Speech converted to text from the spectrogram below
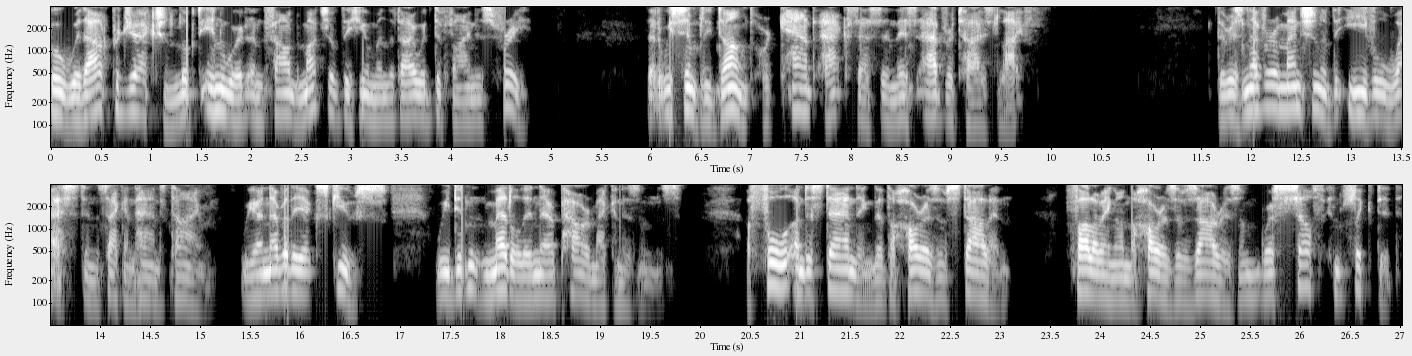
who, without projection, looked inward and found much of the human that I would define as free, that we simply don't or can't access in this advertised life. There is never a mention of the evil West in second-hand time. We are never the excuse. We didn't meddle in their power mechanisms. A full understanding that the horrors of Stalin, following on the horrors of Tsarism, were self inflicted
